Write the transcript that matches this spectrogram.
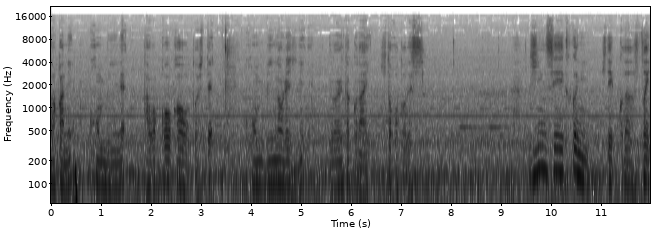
中にコンビニでタバコを買おうとしてコンビニのレジに言われたくない一言です。人生確認してください。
